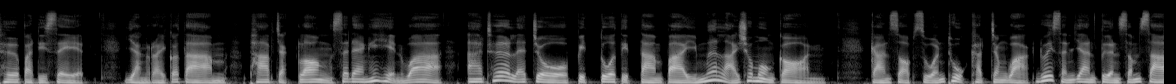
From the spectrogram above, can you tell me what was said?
เธอปฏิเสธ อย่างไรก็ตาม ภาพจากกล้องแสดงให้เห็นว่าอาเธอร์และโจปิดตัวติดตามไปเมื่อหลายชั่วโมงก่อนการสอบสวนถูกขัดจังหวะด้วยสัญญาณเตือนซ้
